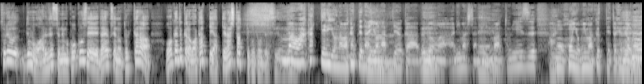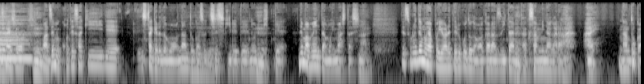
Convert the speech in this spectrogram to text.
それを、でもあれですよね、もう高校生、大学生の時から、お若い時から分かってやってらしたってことですよね。まあ分かってるような分かってないようなっていうか、部分はありましたね。まあとりあえず、もう本読みまくってというか、もう最初、まあ全部小手先でしたけれども、なんとかそう知識入れて乗り切って、で、まあメンターもいましたし、で、それでもやっぱ言われてることが分からず、痛い目たくさん見ながら、はい、なんとか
